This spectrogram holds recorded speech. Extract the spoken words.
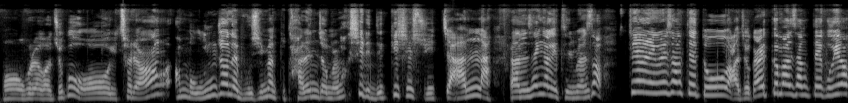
어, 그래가지고, 어, 이 차량 한번 운전해 보시면 또 다른 점을 확실히 느끼실 수 있지 않나라는 생각이 들면서 스티어링 휠 상태도 아주 깔끔한 상태고요.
